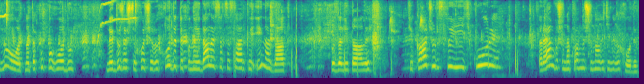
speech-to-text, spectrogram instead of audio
Ну от, на таку погоду не дуже ще хоче виходити, понаїдалися цесарки і назад позалітали. Ті качур стоїть, кури. Рембо, що напевно, що навіть і не виходив.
